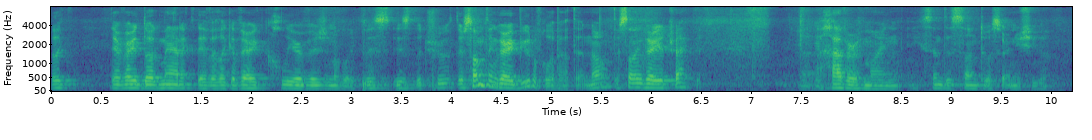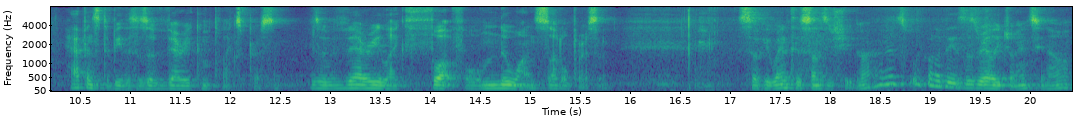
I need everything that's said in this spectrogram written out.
Like they're very dogmatic. They have like a very clear vision of like this is the truth. There's something very beautiful about that. No, there's something very attractive. Uh, a chaver of mine, he sent his son to a certain yeshiva. Happens to be this is a very complex person. He's a very like thoughtful, nuanced, subtle person. So he went to his son's yeshiva, and it's like one of these Israeli joints, you know,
